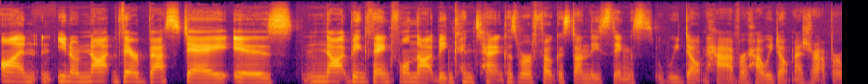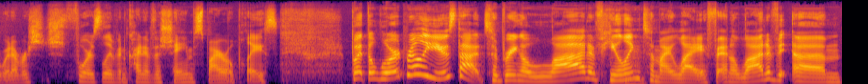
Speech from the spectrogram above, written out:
on you know not their best day is not being thankful not being content because we're focused on these things we don't have or how we don't measure up or whatever fours live in kind of the shame spiral place but the Lord really used that to bring a lot of healing Mm. to my life and a lot of um,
